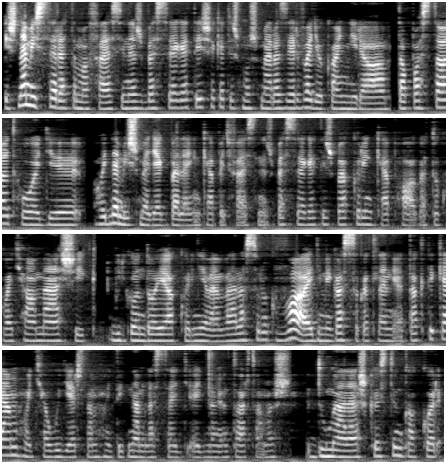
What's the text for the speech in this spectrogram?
És nem is szeretem a felszínes beszélgetéseket, és most már azért vagyok annyira tapasztalt, hogy, hogy nem is megyek bele inkább egy felszínes beszélgetésbe, akkor inkább hallgatok, vagy ha a másik úgy gondolja, akkor nyilván válaszolok, vagy még az szokott lenni a taktikám, hogyha úgy érzem, hogy itt nem lesz egy, egy nagyon tartalmas dumálás köztünk, akkor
